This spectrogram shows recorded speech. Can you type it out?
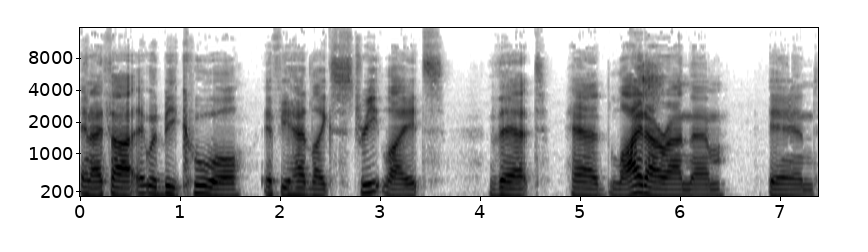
and I thought it would be cool if you had like street lights that had lidar on them, and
